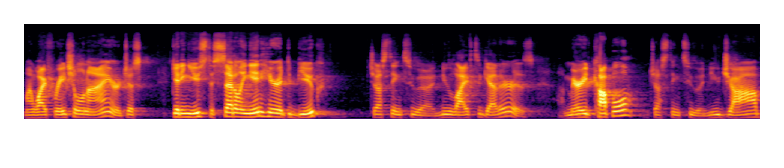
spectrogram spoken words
my wife Rachel and I are just getting used to settling in here at Dubuque, adjusting to a new life together as a married couple, adjusting to a new job,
